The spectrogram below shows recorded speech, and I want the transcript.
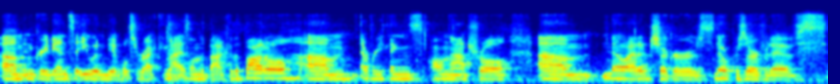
um, ingredients that you wouldn't be able to recognize on the back of the bottle. Um, everything's all natural, um, no added sugars, no preservatives.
